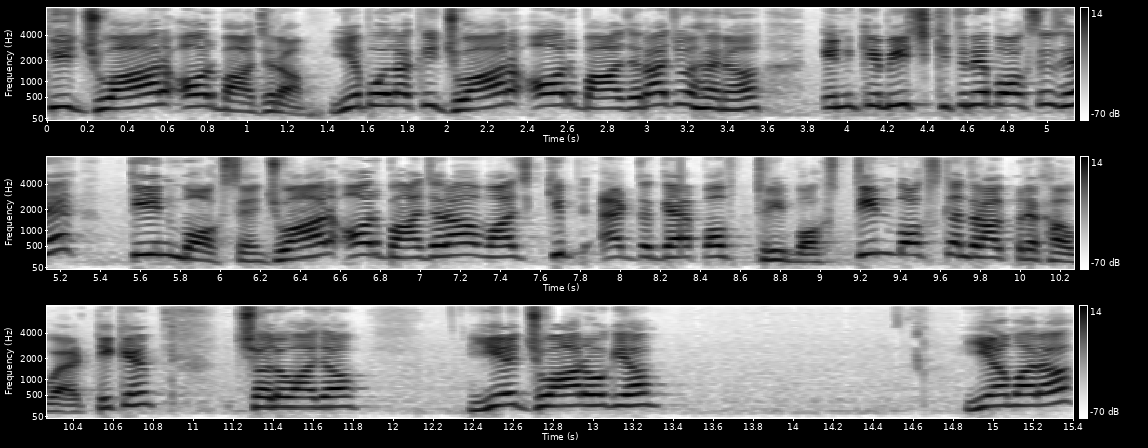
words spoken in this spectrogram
कि ज्वार और बाजरा। ये बोला कि ज्वार और बाजरा जो है ना, इनके बीच कितने बॉक्सेस हैं? तीन बॉक्स हैं। ज्वार और bajra was kept at the gap of three box तीन बॉक्स के अंतराल पर रखा हुआ है। ठीक है? चलो आ जाओ। ये ज्वार हो गया। ये हमारा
